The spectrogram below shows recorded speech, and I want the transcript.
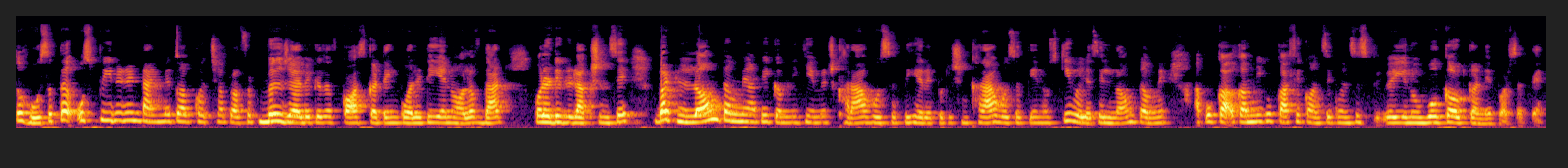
तो हो सकता है उस पीरियड इन टाइम में तो आपको अच्छा प्रॉफिट मिल जाए because of cost cutting quality and all of that quality reduction से। बट लॉन्ग टर्म में आपकी कंपनी की इमेज खराब हो सकती है रेपुटेशन खराब हो सकती है उसकी वजह से लॉन्ग टर्म में आपको कंपनी को काफ़ी कॉन्सिक्वेंसेस यू नो वर्कआउट करने पड़ सकते हैं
